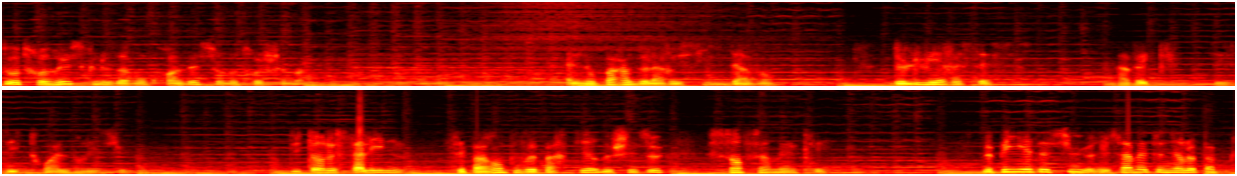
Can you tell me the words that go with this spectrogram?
d'autres Russes que nous avons croisés sur notre chemin. Elle nous parle de la Russie d'avant, de l'URSS, avec des étoiles dans les yeux. Du temps de Staline, ses parents pouvaient partir de chez eux sans fermer à clé. Le pays était sûr, il savait tenir le peuple.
